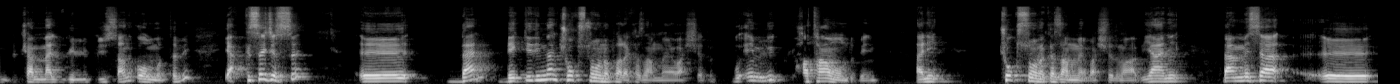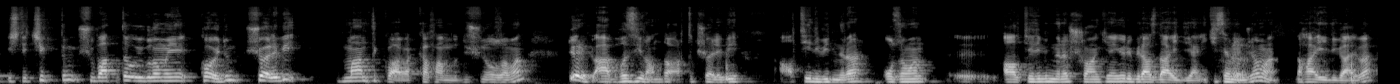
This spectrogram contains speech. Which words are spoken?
mükemmel güllük gülistanlık olmadı tabii. Ya kısacası e, ben beklediğimden çok sonra para kazanmaya başladım. Bu en büyük hatam oldu benim. Hani çok sonra kazanmaya başladım abi. Yani ben mesela e, işte çıktım Şubat'ta uygulamayı koydum. Şöyle bir mantık var bak kafamda düşün o zaman. Diyorum ki abi Haziran'da artık şöyle bir 6-7 bin lira o zaman e, 6-7 bin lira şu ankine göre biraz daha iyiydi yani 2 sene önce ama daha iyiydi galiba.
